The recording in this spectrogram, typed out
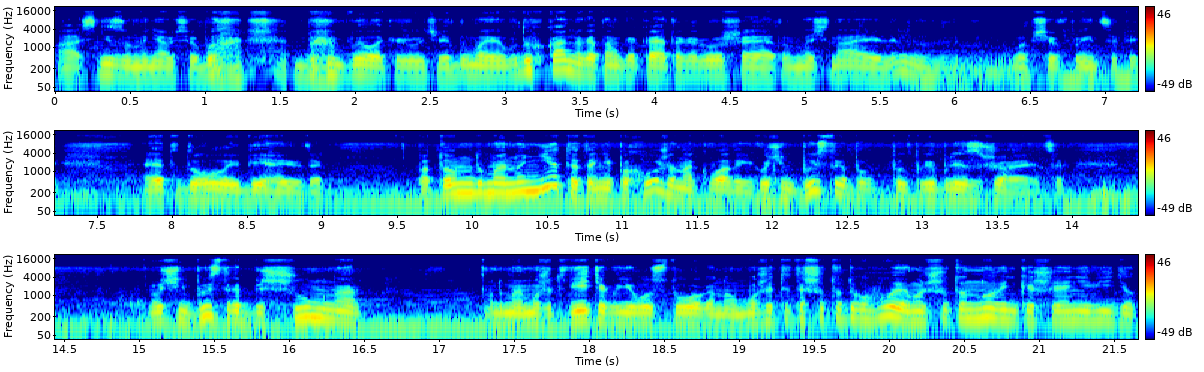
А снизу у меня все было, было короче. Я думаю, вдруг камера там какая-то хорошая, там ночная или ну, вообще в принципе. А я тут голый бегаю так. Потом думаю, ну нет, это не похоже на квадрик. Очень быстро приближается. Очень быстро, бесшумно. Думаю, может ветер в его сторону, может это что-то другое, может что-то новенькое, что я не видел.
